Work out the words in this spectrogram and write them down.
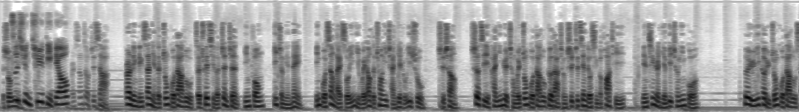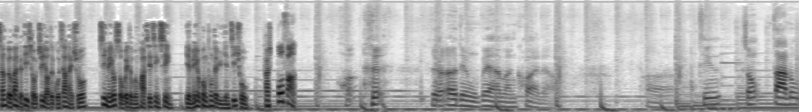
资讯区地标而相较之下，二零零三年的中国大陆则吹起了阵阵阴风。一整年内，英国向来所引以为傲的创意产业如艺术、时尚、设计和音乐成为中国大陆各大城市之间流行的话题，年轻人也力撑英国。对于一个与中国大陆相隔半个地球之遥的国家来说，既没有所谓的文化接近性，也没有共同的语言基础，它播放，好 这个二点五倍还蛮快的啊、呃，听中大陆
